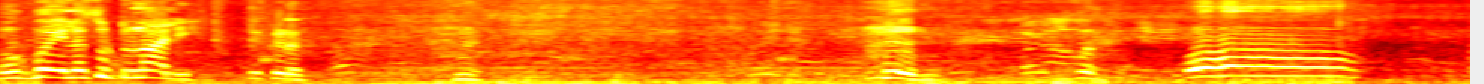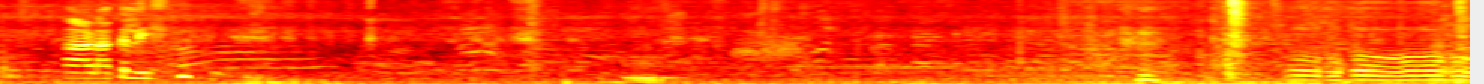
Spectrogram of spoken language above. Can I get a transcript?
मग बैल सुटून आली तिकडं. ओ हो अडकली. हो हो हो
